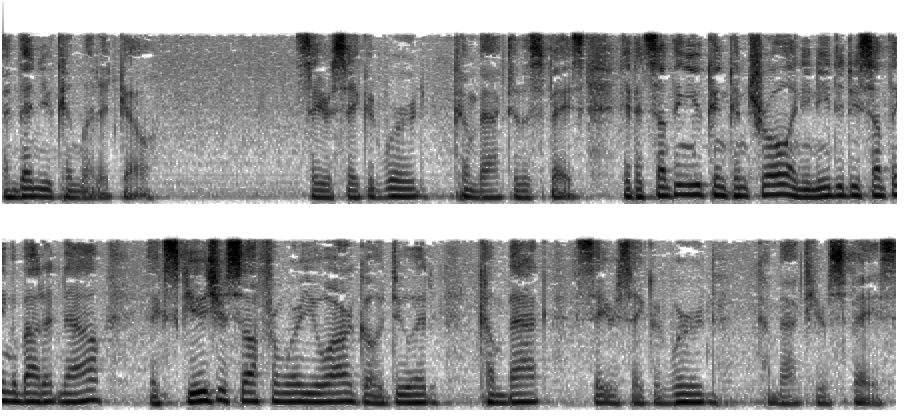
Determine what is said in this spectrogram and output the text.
And then you can let it go say your sacred word, come back to the space. If it's something you can control and you need to do something about it now, excuse yourself from where you are, go do it, come back, say your sacred word, come back to your space.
